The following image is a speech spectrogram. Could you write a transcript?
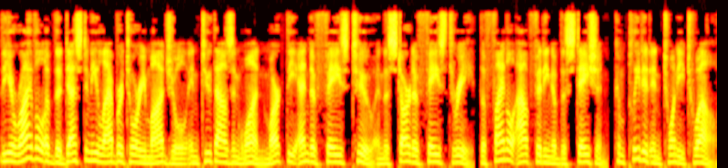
The arrival of the Destiny Laboratory module in 2001 marked the end of Phase 2 and the start of Phase 3, the final outfitting of the station, completed in 2012.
